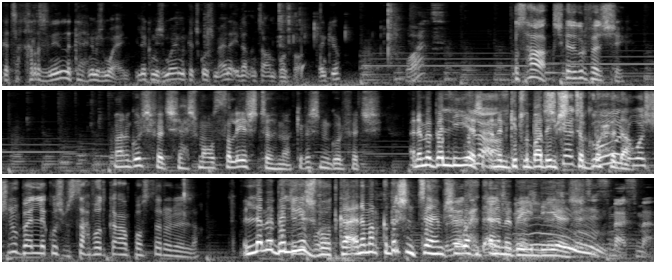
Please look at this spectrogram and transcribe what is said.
كتخرج لنا كان حنا مجموعين. إلا مجموعين ما كتكونش معنا اذا أنت امبوستور ثانك يو وات إسحاق اش كتقول في هذا الشيء؟ ما نقولش في هادشي حيت ما وصليش التهمه كيفاش نقول في هادشي أنا ما بالياش لا. أنا لقيت البادي مشتب بوحدها واش شنو بان لك؟ واش بصح فودكا امبوستر ولا لا؟ لا ما بالياش تليفون. فودكا. أنا ما نقدرش نتهم شي واحد أنا ما باين بلاتي، لياش. اسمع اسمع.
